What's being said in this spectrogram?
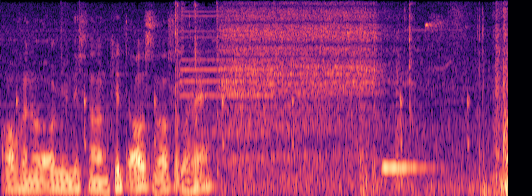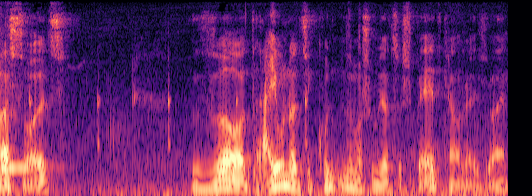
Auch wenn du irgendwie nicht nach einem Kind aussahst, aber hey. Was soll's. So, 300 Sekunden sind wir schon wieder zu spät. Kann doch gar nicht sein.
